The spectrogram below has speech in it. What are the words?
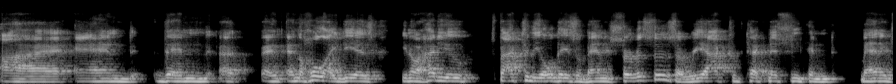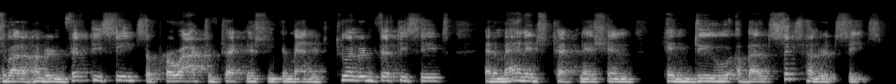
Uh, and then, uh, and, and the whole idea is, you know, how do you it's back to the old days of managed services. A reactive technician can manage about 150 seats, a proactive technician can manage 250 seats, and a managed technician can do about 600 seats.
